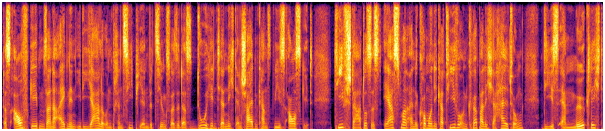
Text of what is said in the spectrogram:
das Aufgeben seiner eigenen Ideale und Prinzipien, beziehungsweise dass du hinterher nicht entscheiden kannst, wie es ausgeht. Tiefstatus ist erstmal eine kommunikative und körperliche Haltung, die es ermöglicht,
